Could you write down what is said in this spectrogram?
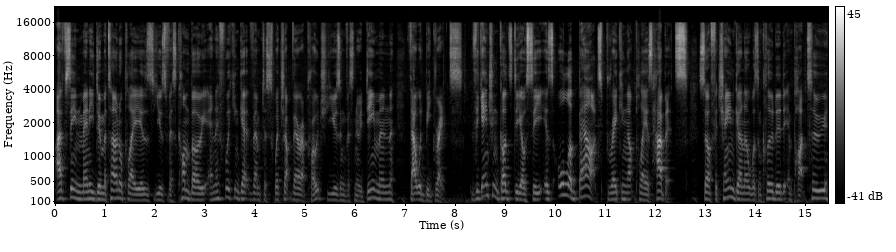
I've seen many Doom Eternal players use this combo, and if we can get them to switch up their approach using this new demon, that would be great. The Ancient Gods DLC is all about breaking up players' habits, so if a Chain Gunner was included in part 2,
